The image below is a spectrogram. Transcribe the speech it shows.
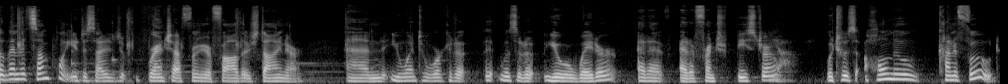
So then at some point you decided to branch out from your father's diner and you went to work at a, was it a, you were a waiter at a, at a French bistro? Yeah. Which was a whole new kind of food.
